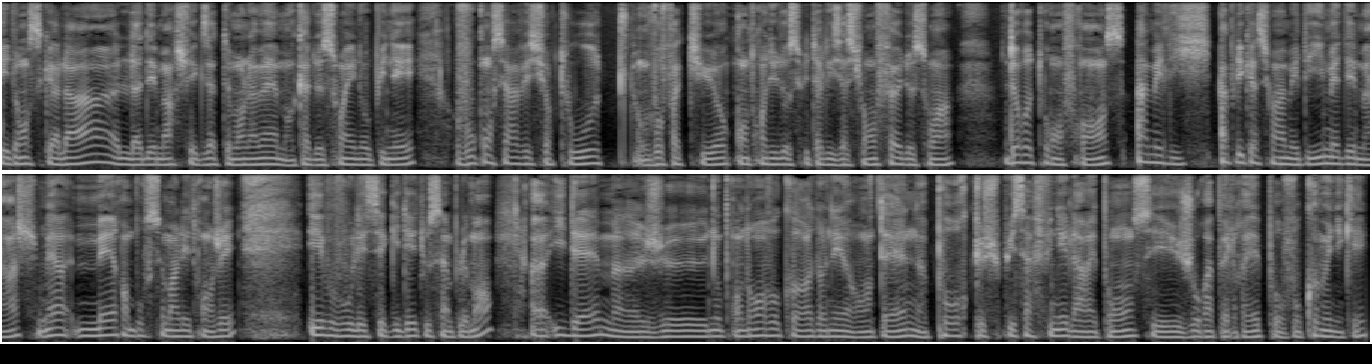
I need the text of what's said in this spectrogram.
Et dans ce cas-là, la démarche est exactement la même. En cas de soins inopinés, vous conservez surtout vos factures, compte rendu d'hospitalisation, feuilles de soins, de retour en France, Amélie, application Amélie, mes démarches, mes remboursements à l'étranger, et vous vous laissez guider tout simplement. Euh, idem, euh, je nous prendrons vos coordonnées en antenne pour que je puisse affiner la réponse et je vous rappellerai pour vous communiquer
